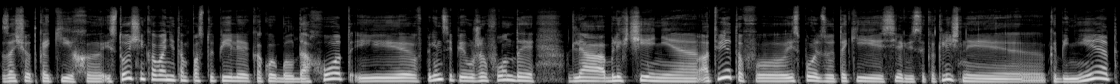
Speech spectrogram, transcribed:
за счет каких э, источников они там поступили, какой был доход. И, в принципе, уже фонды для облегчения ответов э, используют такие сервисы, как личный кабинет,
